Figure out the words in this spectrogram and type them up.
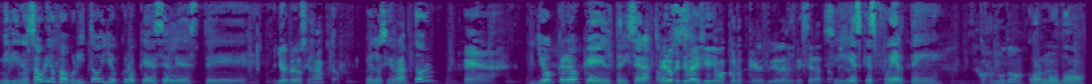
Mi dinosaurio favorito yo creo que es el este Yo el Velociraptor. Velociraptor. Eh, Yo creo que el Triceratops. es lo que te iba a decir. Yo me acuerdo que el tuyo era el Triceratops. Sí, es que es fuerte, Cornudo. cornudo.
